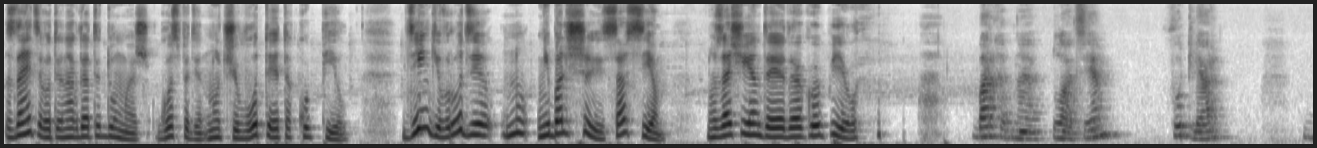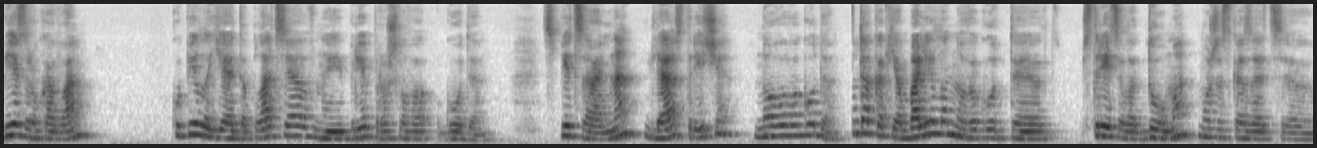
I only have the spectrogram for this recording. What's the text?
знаете, вот иногда ты думаешь, господи, ну чего ты это купил? Деньги вроде, ну, небольшие совсем. Но зачем ты это купил? Бархатное платье, футляр, без рукава. Купила я это платье в ноябре прошлого года. Специально для встречи Нового года. Ну, так как я болела, Новый год э, встретила дома, можно сказать, э,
